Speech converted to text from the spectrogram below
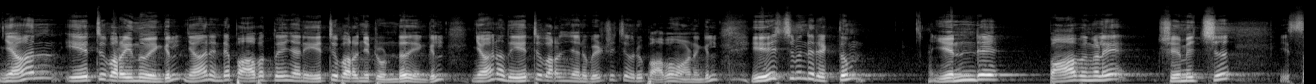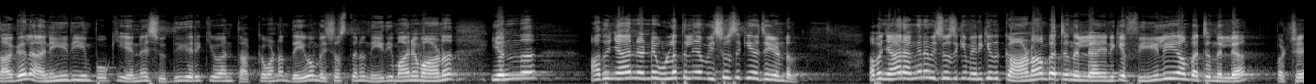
ഞാൻ ഏറ്റു പറയുന്നുവെങ്കിൽ ഞാൻ എന്റെ പാപത്തെ ഞാൻ ഏറ്റു പറഞ്ഞിട്ടുണ്ട് എങ്കിൽ ഞാൻ അത് ഏറ്റു പറഞ്ഞ് ഞാൻ ഉപേക്ഷിച്ച ഒരു പാപമാണെങ്കിൽ യേശുവിന്റെ രക്തം എന്റെ പാപങ്ങളെ ക്ഷമിച്ച് സകല അനീതിയും പോക്കി എന്നെ ശുദ്ധീകരിക്കുവാൻ തക്കവണ്ണം ദൈവം വിശ്വസ്തനും നീതിമാനുമാണ് എന്ന് അത് ഞാൻ എന്റെ ഉള്ളത്തിൽ ഞാൻ വിശ്വസിക്കുകയാണ് ചെയ്യേണ്ടത്. അപ്പോൾ ഞാൻ അങ്ങനെ വിശ്വസിക്കും എനിക്കിത് കാണാൻ പറ്റുന്നില്ല എനിക്ക് ഫീൽ ചെയ്യാൻ പറ്റുന്നില്ല. പക്ഷേ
